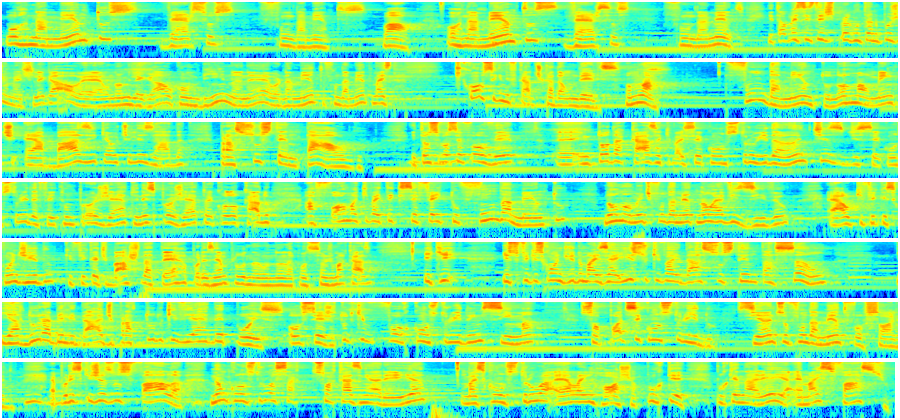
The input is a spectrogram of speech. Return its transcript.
ornamentos versus fundamentos. Uau! Ornamentos versus fundamentos. E talvez você esteja perguntando, puxa, Matt, legal, é um nome legal, combina, né? Ornamento, fundamento, mas qual o significado de cada um deles? Vamos lá. Fundamento normalmente é a base que é utilizada para sustentar algo. Então, se você for ver é, em toda casa que vai ser construída, antes de ser construída, é feito um projeto, e nesse projeto é colocado a forma que vai ter que ser feito o fundamento. Normalmente, o fundamento não é visível, é algo que fica escondido, que fica debaixo da terra, por exemplo, na, na construção de uma casa, e que isso fica escondido, mas é isso que vai dar sustentação e a durabilidade para tudo que vier depois. Ou seja, tudo que for construído em cima só pode ser construído se antes o fundamento for sólido. É por isso que Jesus fala: não construa sua casa em areia, mas construa ela em rocha. Por quê? Porque na areia é mais fácil.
